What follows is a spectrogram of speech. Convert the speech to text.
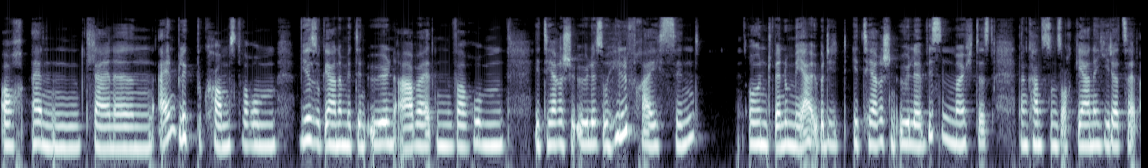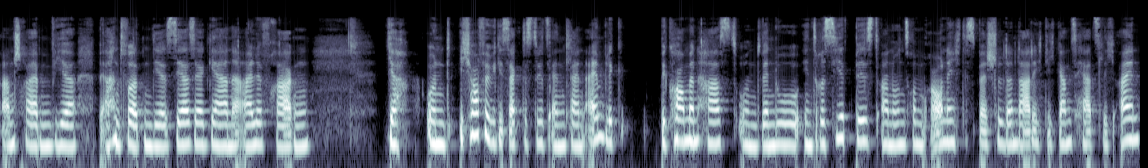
auch einen kleinen Einblick bekommst, warum wir so gerne mit den Ölen arbeiten, warum ätherische Öle so hilfreich sind. Und wenn du mehr über die ätherischen Öle wissen möchtest, dann kannst du uns auch gerne jederzeit anschreiben. Wir beantworten dir sehr, sehr gerne alle Fragen. Ja, und ich hoffe, wie gesagt, dass du jetzt einen kleinen Einblick bekommen hast. Und wenn du interessiert bist an unserem Raunächte-Special, dann lade ich dich ganz herzlich ein,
